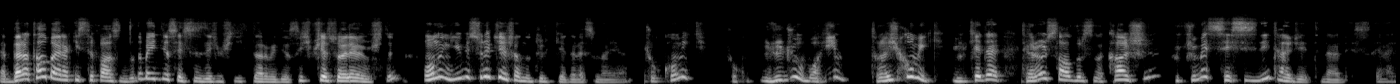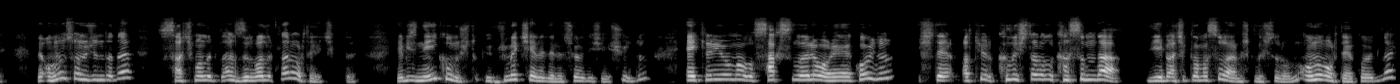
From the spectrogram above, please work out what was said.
Ya Berat Albayrak istifasında da medya sessizleşmişti iktidar medyası. Hiçbir şey söylememişti. Onun gibi bir süreç yaşandı Türkiye'de resmen yani. Çok komik. Çok üzücü, vahim trajikomik. Ülkede terör saldırısına karşı hükümet sessizliği tercih etti neredeyse yani. Ve onun sonucunda da saçmalıklar, zırvalıklar ortaya çıktı. Ve biz neyi konuştuk? Hükümet çevrelerinin söylediği şey şuydu. Ekrem İmamoğlu saksıları oraya koydu. İşte atıyor Kılıçdaroğlu Kasım'da diye bir açıklaması varmış Kılıçdaroğlu'nun. Onu ortaya koydular.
